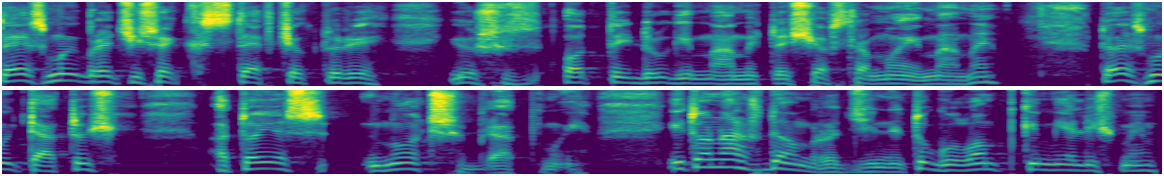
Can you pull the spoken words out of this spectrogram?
To jest mój braciszek Stefcio, który już od tej drugiej mamy, to jest siostra mojej mamy. To jest mój tatuś, a to jest młodszy brat mój. I to nasz dom rodzinny. Tu gołąbki mieliśmy.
